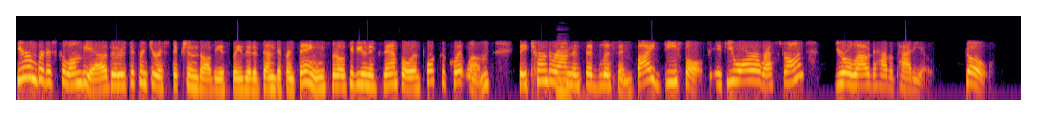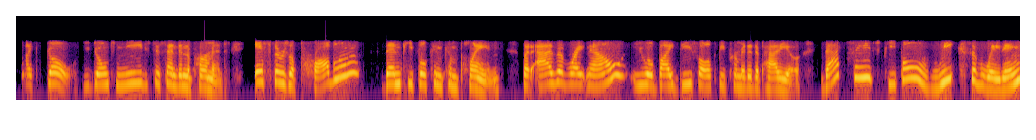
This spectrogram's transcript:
here in British Columbia, there's different jurisdictions, obviously, that have done different things. But I'll give you an example. In Port Coquitlam, they turned around and said, "Listen, by default, if you are a restaurant, you're allowed to have a patio. Go, like go. You don't need to send in a permit. If there's a problem, then people can complain. But as of right now, you will by default be permitted a patio. That saves people weeks of waiting,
